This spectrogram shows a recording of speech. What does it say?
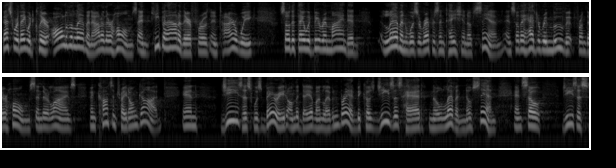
That's where they would clear all of the leaven out of their homes and keep it out of there for an entire week so that they would be reminded leaven was a representation of sin. And so they had to remove it from their homes and their lives and concentrate on God. And Jesus was buried on the day of unleavened bread because Jesus had no leaven, no sin. And so Jesus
